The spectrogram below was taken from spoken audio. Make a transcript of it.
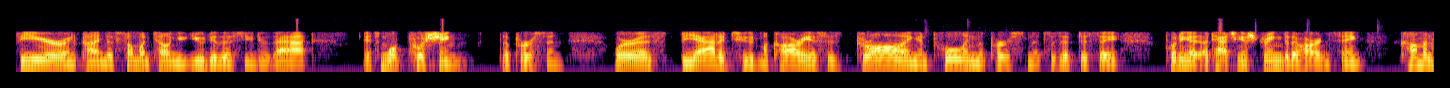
fear and kind of someone telling you, "You do this, you do that." It's more pushing the person. Whereas beatitude, makarios is drawing and pulling the person. It's as if to say, putting a, attaching a string to their heart and saying, "Come and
